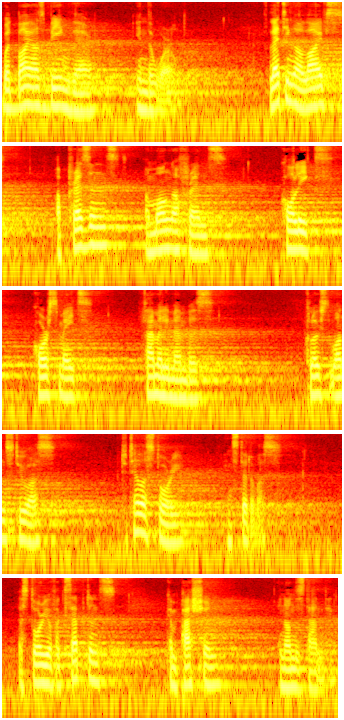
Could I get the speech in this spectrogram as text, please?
but by us being there in the world. Letting our lives, our presence among our friends, colleagues, course mates, family members, close ones to us, to tell a story instead of us. A story of acceptance, compassion, and understanding.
